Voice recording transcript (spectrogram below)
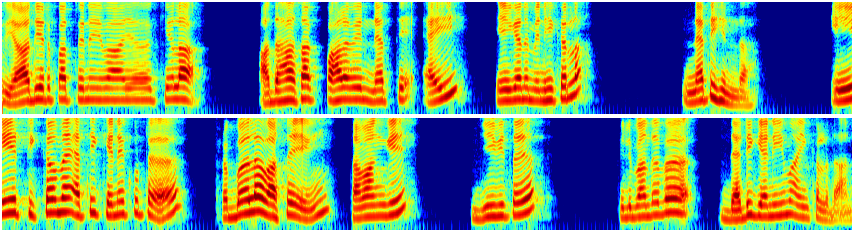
ව්‍යාධයට පත්වෙනේවාය කියලා අදහසක් පහළවෙන් නැත්තේ ඇයි ඒ ගැන මෙනෙහි කරලා නැති හින්දා. ඒ ටිකම ඇති කෙනෙකුට ප්‍රබල වසයෙන් තමන්ගේ ජීවිතය පිළිබඳව දැඩි ගැනීම අයින් කළ දාන්න.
